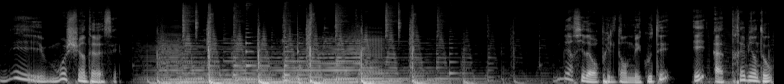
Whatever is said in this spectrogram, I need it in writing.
mais moi je suis intéressé. Merci d'avoir pris le temps de m'écouter et à très bientôt.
